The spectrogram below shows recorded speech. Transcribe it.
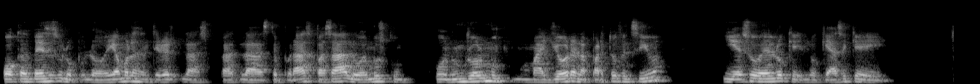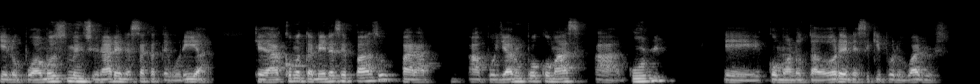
pocas veces lo, lo, veíamos las, temporadas pasadas, lo vemos con, un rol mayor en la parte ofensiva y eso es lo que, lo que hace que, que lo podamos mencionar en esta categoría, que da como también ese paso para apoyar un poco más a Curry eh, como anotador en este equipo de los Warriors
